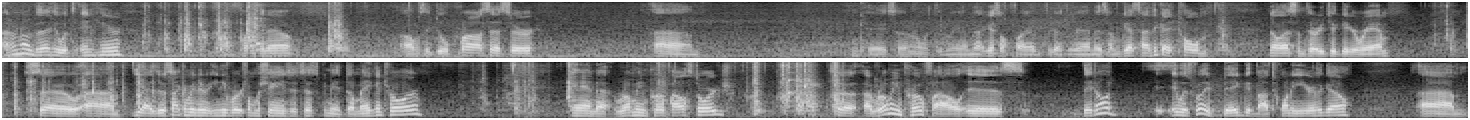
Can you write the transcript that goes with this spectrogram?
I don't know exactly what's in here. I'll find it out. Obviously, dual processor. Um, okay, so I don't know what the RAM. I guess I'll fire. Figure out the RAM is. I'm guessing. I think I told them no less than 32 gig of RAM. So um, yeah, there's not going to be any virtual machines. It's just going to be a domain controller and uh, roaming profile storage. So a roaming profile is they don't. It was really big about 20 years ago. Um,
